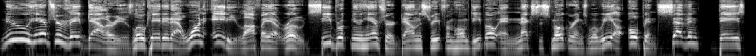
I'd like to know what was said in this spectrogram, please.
New Hampshire Vape Gallery is located at 180 Lafayette Road, Seabrook, New Hampshire, down the street from Home Depot and next to Smoke Rings, where we are open seven days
